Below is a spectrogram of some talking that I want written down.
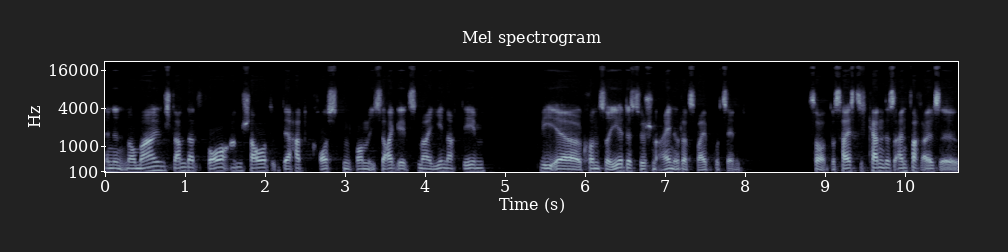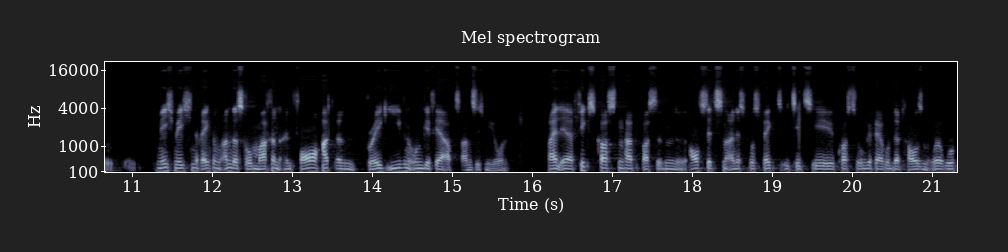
einen normalen Standardfonds anschaut, der hat Kosten von, ich sage jetzt mal, je nachdem, wie er konstruiert ist, zwischen ein oder zwei Prozent. So, das heißt, ich kann das einfach als äh, Milchmädchenrechnung andersrum machen. Ein Fonds hat ein Break-Even ungefähr ab 20 Millionen weil er Fixkosten hat, was ein Aufsetzen eines Prospekts ECC kostet ungefähr 100.000 Euro.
